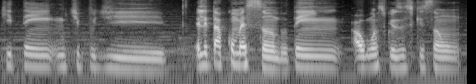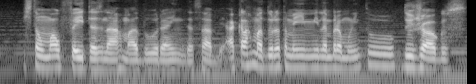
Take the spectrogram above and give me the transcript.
que tem um tipo de... Ele tá começando, tem algumas coisas que são estão mal feitas na armadura ainda, sabe? Aquela armadura também me lembra muito dos jogos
